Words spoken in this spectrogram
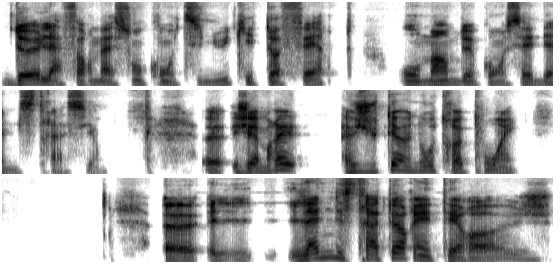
de la formation continue qui est offerte aux membres d'un conseil d'administration. Euh, j'aimerais ajouter un autre point. Euh, l'administrateur interroge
